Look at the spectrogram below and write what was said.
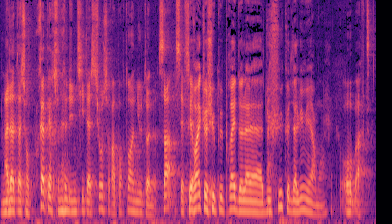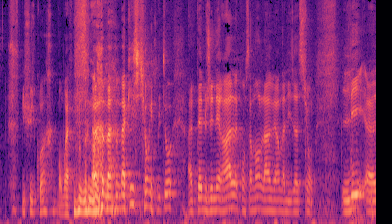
Mm. Adaptation très personnelle d'une citation se rapportant à Newton. Ça, c'est C'est vrai que je suis plus près de la, du fût que de la lumière, moi. Oh bah, du fût de quoi? Bon bref. Euh, ma, ma, question est plutôt un thème général concernant l'invernalisation. Les euh,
